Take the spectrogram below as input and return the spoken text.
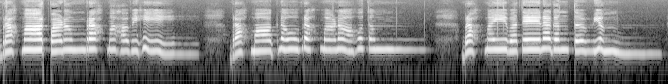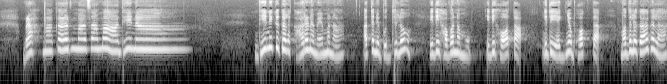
బ్రహ్మార్పణం బ్రహ్మహవి బ్రహ్మాగ్నౌ బ్రహ్మణాహుతం బ్రహ్మైవ తేన గంతవ్యం బ్రహ్మకర్మ సమాధినా. దీనికి గల కారణమేమన? అతని బుద్ధిలో ఇది హవనము ఇది హోత. ఇది యజ్ఞభోక్త. మొదలుగా గల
